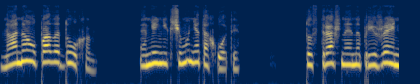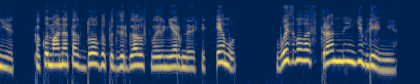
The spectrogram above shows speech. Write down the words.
Но она упала духом. У нее ни к чему нет охоты. То страшное напряжение, какому она так долго подвергала свою нервную систему, вызвало странные явления.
